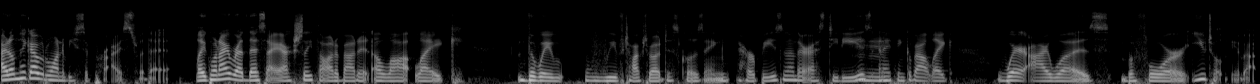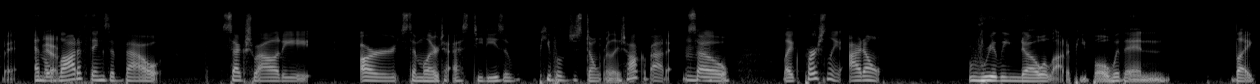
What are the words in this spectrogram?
I don't think I would want to be surprised with it. Like when I read this, I actually thought about it a lot like the way we've talked about disclosing herpes and other STDs and Mhm. I think about like where I was before you told me about it. And Yeah. a lot of things about sexuality are similar to STDs of people just don't really talk about it. Mhm. So like personally, I don't really know a lot of people within like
